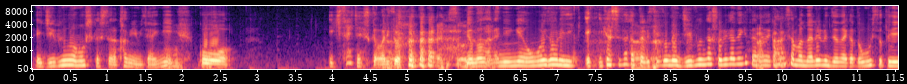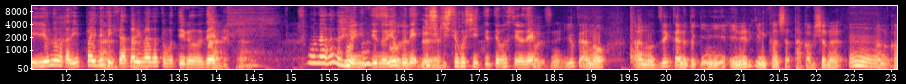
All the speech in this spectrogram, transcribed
え自分はもしかしたら神みたいにこう生きたいじゃないですか割と。世の中人間思い通りに生かせなかったりするとね自分がそれができたらね 神様になれるんじゃないかと思う人って世の中でいっぱい出てきて当たり前だと思っているので。そうならないようにっていうのをよくね、ね、意識してほしいって言ってますよね。そうですね。よくあのあの前回の時にエネルギーに関しては高飛車な、うん、あの考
